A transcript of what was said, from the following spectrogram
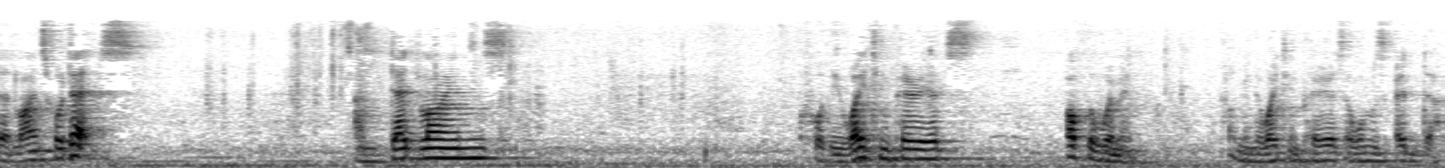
deadlines for debts, and deadlines for the waiting periods of the women. I mean, the waiting periods, a woman's iddah,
